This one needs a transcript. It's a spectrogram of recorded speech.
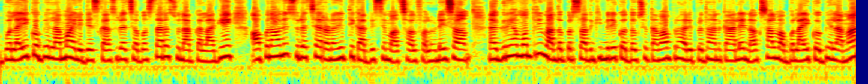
बोलाइएको भेलामा अहिले देशका सुरक्षा अवस्था र चुनावका लागि अपनाउने सुरक्षा रणनीतिका विषयमा छलफल हुनेछ। गृहमन्त्री माधव प्रसाद घिमिरेको अध्यक्षतामा प्रहरी प्रधान कार्यालय नक्सालमा बोलाइएको भेलामा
